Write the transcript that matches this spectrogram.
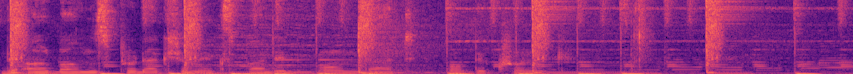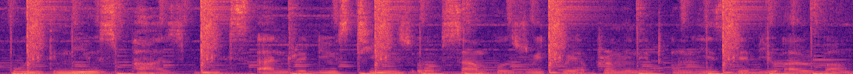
The album's production expanded on that of The Chronic, with new sparse beats and reduced use of samples which were prominent on his debut album.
